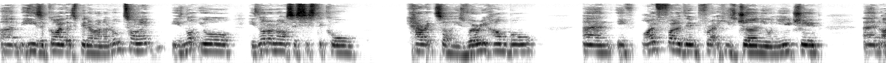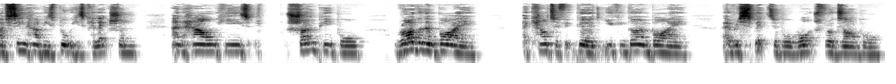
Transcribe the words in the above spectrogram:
um, he's a guy that's been around a long time. He's not your, he's not a narcissistical character. He's very humble. And if I've followed him throughout his journey on YouTube and I've seen how he's built his collection and how he's shown people rather than buy a counterfeit good, you can go and buy a respectable watch, for example,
